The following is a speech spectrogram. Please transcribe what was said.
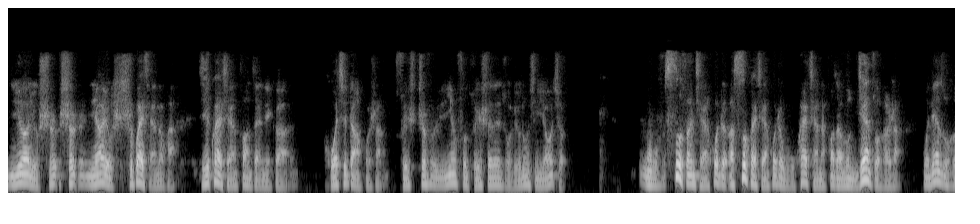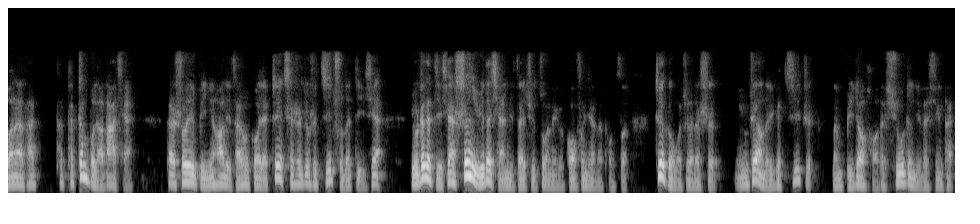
你要有十十你要有十块钱的话，一块钱放在那个活期账户上，随时支付应付随时的那种流动性要求。五四分钱或者呃四块钱或者五块钱呢，放在稳健组合上。稳健组合呢，它它它挣不了大钱，但是收益比银行理财会高一点。这其实就是基础的底线，有这个底线，剩余的钱你再去做那个高风险的投资。这个我觉得是用这样的一个机制。能比较好的修正你的心态，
